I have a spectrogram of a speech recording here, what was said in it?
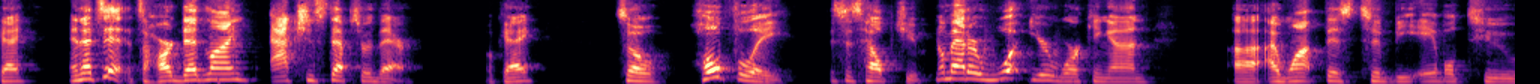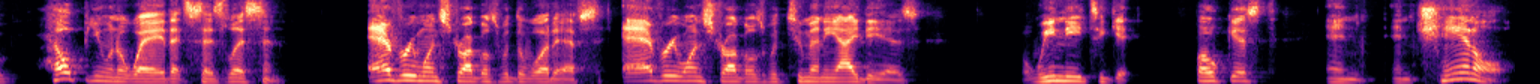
Okay. And that's it. It's a hard deadline. Action steps are there. Okay. So hopefully, this has helped you. No matter what you're working on, uh, I want this to be able to help you in a way that says, listen, everyone struggles with the what ifs, everyone struggles with too many ideas, but we need to get focused and and channel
